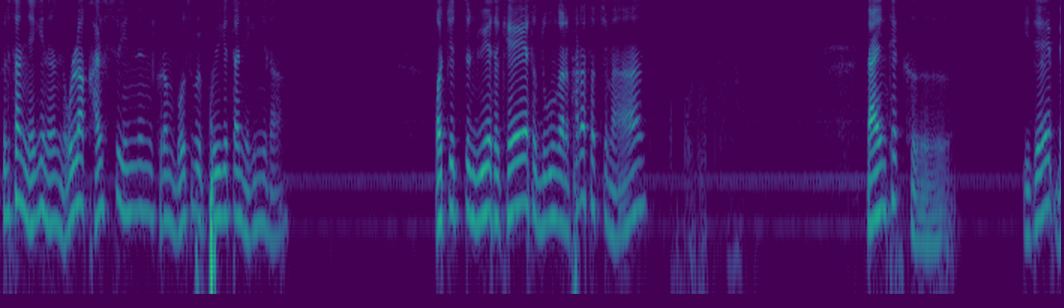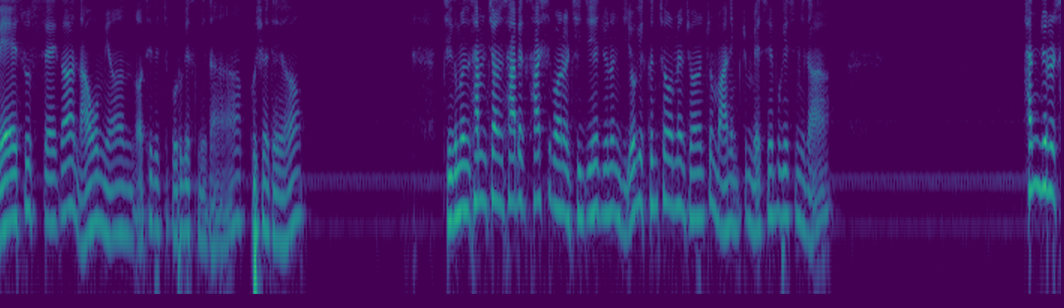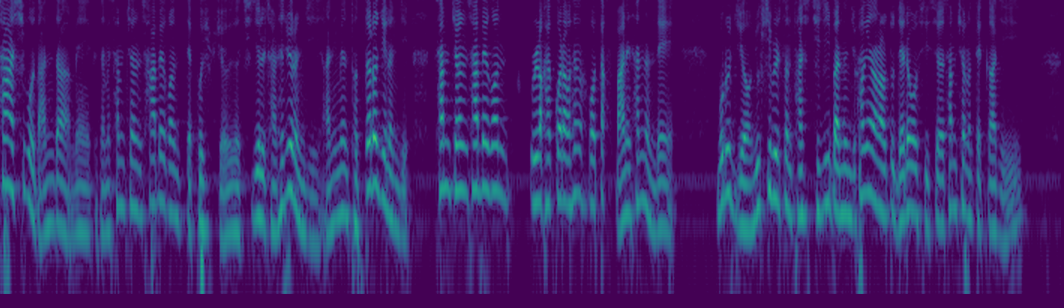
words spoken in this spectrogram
그렇다는 얘기는 올라갈 수 있는 그런 모습을 보이겠다는 얘기입니다. 어쨌든 위에서 계속 누군가는 팔았었지만 나인테크 이제 매수세가 나오면 어떻게 될지 모르겠습니다. 보셔야 돼요. 지금은 3,440원을 지지해 주는지 여기 근처 오면 저는 좀 많이 좀 매수해 보겠습니다. 한 줄을 사시고 난 다음에 그 다음에 3,400원대 보십시오. 이거 지지를 잘 해주는지 아니면 더 떨어지는지 3,400원 올라갈 거라고 생각하고 딱 많이 샀는데 모르죠. 61선 다시 지지받는지 확인하라고 또 내려올 수 있어요. 3,000원대까지.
